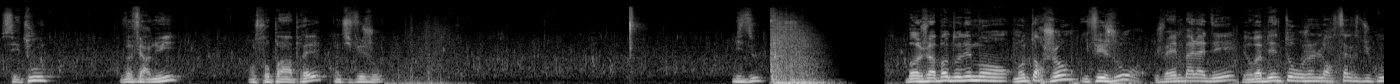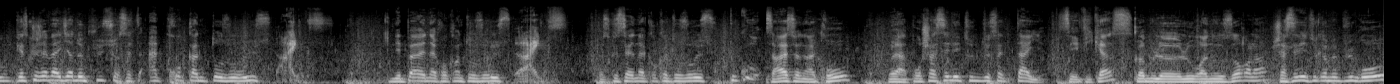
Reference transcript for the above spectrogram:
C'est tout. On va faire nuit. On se repart après quand il fait jour. Bisous. Bon, je vais abandonner mon, mon torchon, il fait jour, je vais aller me balader, et on va bientôt rejoindre leur sax du coup. Qu'est-ce que j'avais à dire de plus sur cet Acrocanthosaurus Rex Qui n'est pas un Acrocanthosaurus Rex parce que c'est un Acrocanthosaurus tout court. Ça reste un acro. Voilà, pour chasser des trucs de cette taille, c'est efficace. Comme l'uranosaure là. Chasser des trucs un peu plus gros,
